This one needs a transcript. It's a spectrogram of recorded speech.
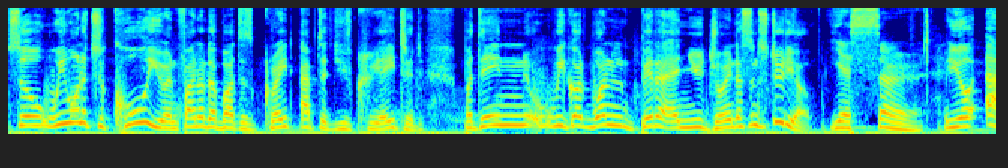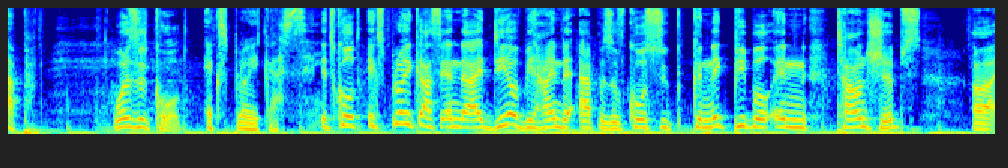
So we wanted to call you and find out about this great app that you've created. But then we got one better and you joined us in studio. Yes, sir. Your app. What is it called? Exploit. It's called ExploreiKASI, and the idea behind the app is, of course, to connect people in townships, uh,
